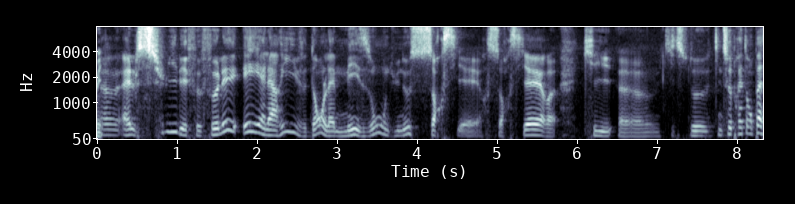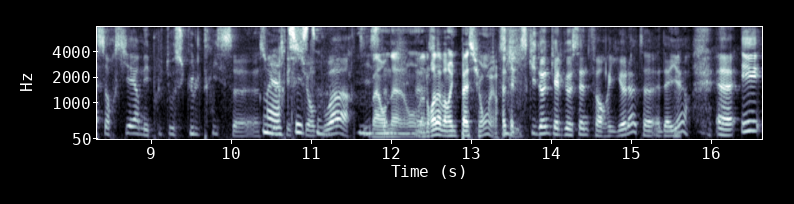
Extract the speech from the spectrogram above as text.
Oui. euh, elle suit les feux follets et elle arrive dans la maison d'une sorcière. Sorcière qui, euh, qui, se- qui ne se prétend pas sorcière, mais plutôt sculptrice, euh, sculptrice artiste. sur bois, artiste. Bah, on a, on a le droit d'avoir une passion, et en Ce fait, qui- ce qui donne quelques scènes fort rigolotes d'ailleurs. Euh, et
